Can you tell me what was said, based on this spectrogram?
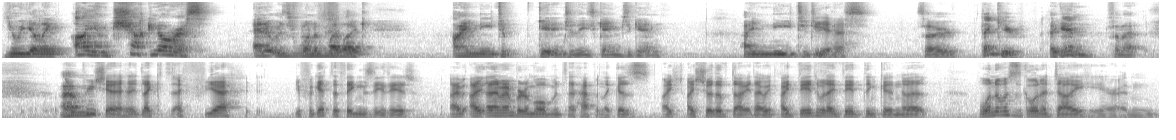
You were yelling, "I am Chuck Norris," and it was one of my like, I need to get into these games again. I need to do Yeah. this. So thank you again for that. I Um, appreciate it. Like, I yeah, you forget the things you did. I, I, I remember the moment that happened. Like, cause I, I should have died. I, I did what I did, thinking, uh, one of us is going to die here, and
